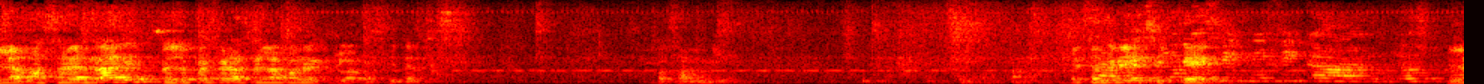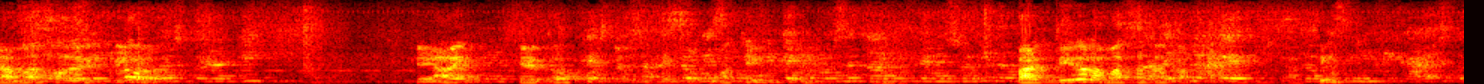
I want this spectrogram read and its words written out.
La masa del radio, pero yo prefiero hacerla con el cloro, fíjate. Cosas mías. Esto quiere ¿Sabéis decir que La masa del cloro. que hay, que es 2 por Esto, ¿sabéis lo que significa y 35,5 cómo se traduce en sonido? partido la masa ¿Sabéis total. lo que, lo que Así. significa esto?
